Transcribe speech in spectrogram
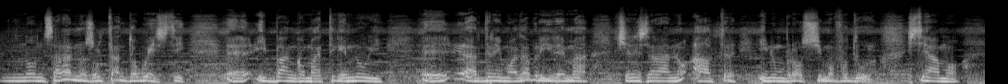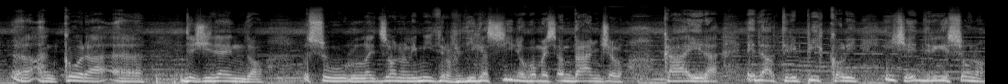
non saranno soltanto questi eh, i bancomat che noi eh, andremo ad aprire ma ce ne saranno altre in un prossimo futuro. Stiamo eh, ancora eh, decidendo sulle zone limitrofe di Cassino come Sant'Angelo, Caira ed altri piccoli centri che sono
